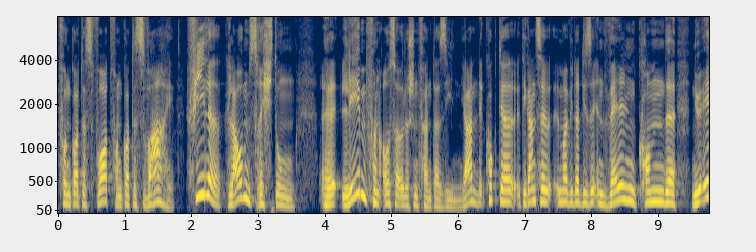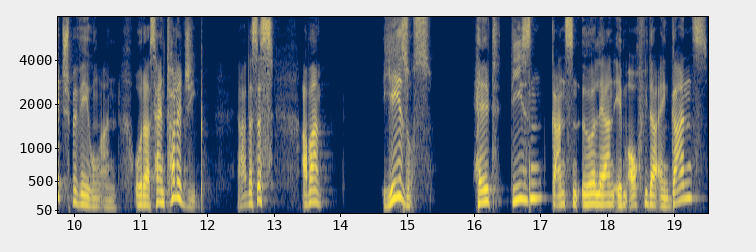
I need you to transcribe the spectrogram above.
von Gottes Wort, von Gottes Wahrheit. Viele Glaubensrichtungen äh, leben von außerirdischen Fantasien. Ja, guckt ja die ganze immer wieder diese in Wellen kommende New Age Bewegung an oder Scientology. Ja, das ist, aber Jesus hält diesen ganzen Irrlernen eben auch wieder ein ganz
